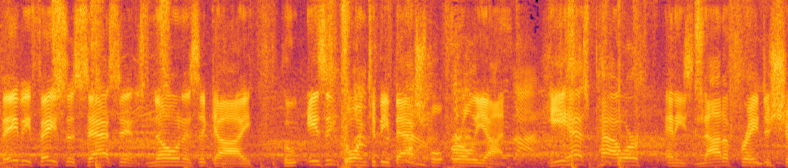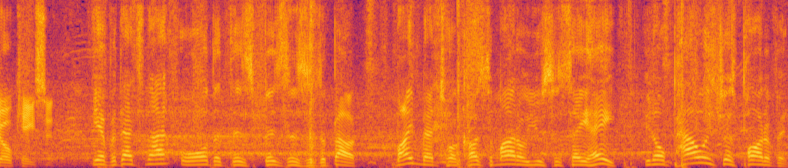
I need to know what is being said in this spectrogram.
Babyface assassin's known as a guy who isn't going to be bashful early on. He has power, and he's not afraid to showcase it. Yeah, but that's not all that this business is about. My mentor, Cus D'Amato, used to say, hey, you know, power is just part of it.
